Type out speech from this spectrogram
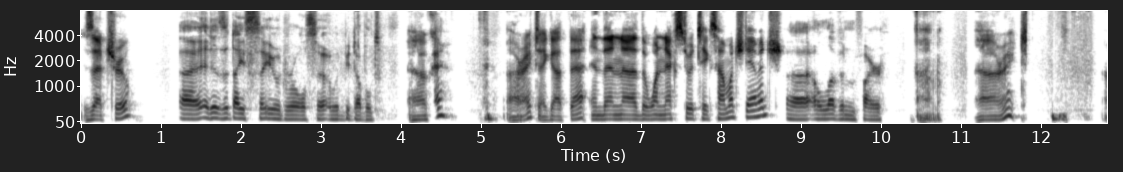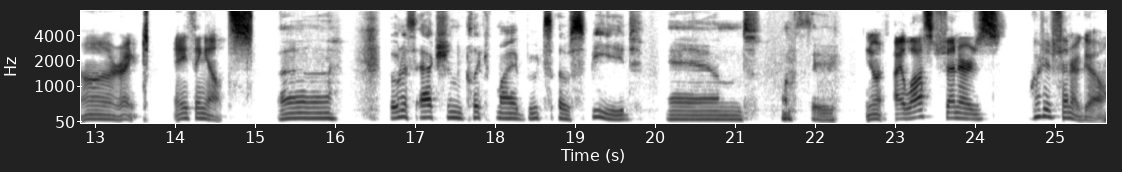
Is that true? Uh, it is a dice that you would roll, so it would be doubled. Okay. All right, I got that. And then uh, the one next to it takes how much damage? Uh, 11 fire. Um, all right. All right. Anything else? Uh, bonus action, click my boots of speed. And let's see. You know, what? I lost Fenner's. Where did Fenner go?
